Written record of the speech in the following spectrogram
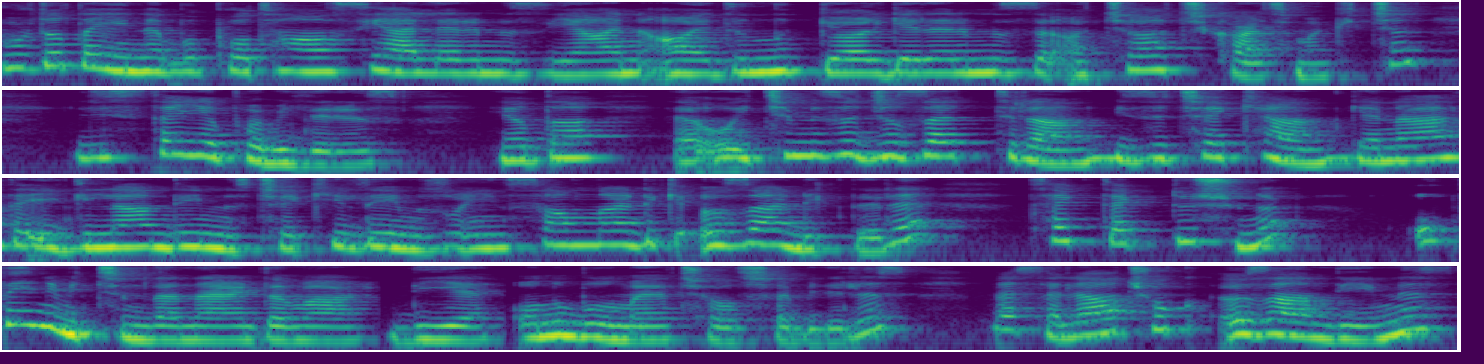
Burada da yine bu potansiyellerimizi yani aydınlık gölgelerimizi açığa çıkartmak için liste yapabiliriz. Ya da e, o içimizi cız ettiren, bizi çeken, genelde ilgilendiğimiz, çekildiğimiz o insanlardaki özellikleri tek tek düşünüp o benim içimde nerede var diye onu bulmaya çalışabiliriz. Mesela çok özendiğimiz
